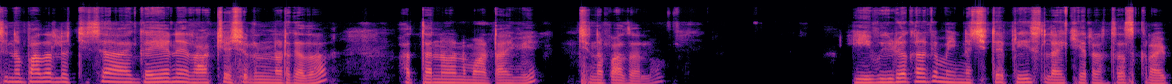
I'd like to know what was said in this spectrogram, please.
చిన్న పాదాలు వచ్చేసి ఆ గయ అనే రాక్షసుడు ఉన్నాడు కదా అతను అన్నమాట ఇవి. చిన్న పాదాలు. ఈ వీడియో కనుక మీకు నచ్చితే please like share and subscribe.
